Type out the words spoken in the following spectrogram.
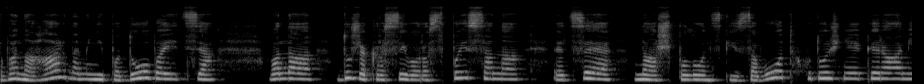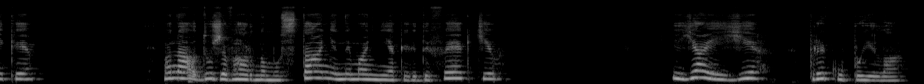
вона гарна, мені подобається. Вона дуже красиво розписана. Це наш Полонський завод художньої кераміки. Вона дуже в гарному стані, нема ніяких дефектів. І я її прикупила.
